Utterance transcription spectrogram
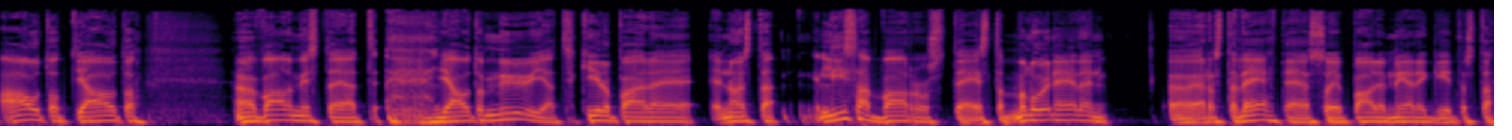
autot ja auto valmistajat ja automyyjät kilpailee noista lisävarusteista. Mä luin eilen erästä lehteä, jossa oli paljon mielenkiintoista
